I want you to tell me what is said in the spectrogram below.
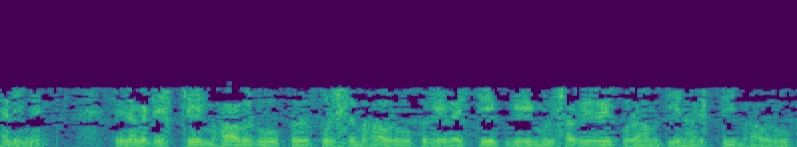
හැදින්නේ. ඊළඟට ස්ත්‍රී භාව රූප, පුරුෂ භාව රූප කියලා ස්ත්‍රීගේ මුළු ශරීරේ පුරාම තියෙන ස්ත්‍රී භාව රූප,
